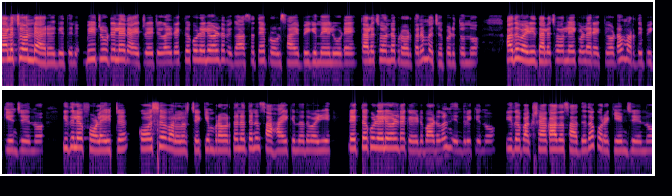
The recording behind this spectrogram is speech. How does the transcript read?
തലച്ചോറിന്റെ ആരോഗ്യത്തിന് ബീട്രൂട്ടിലെ നൈട്രേറ്റുകൾ രക്തക്കുഴലുകളുടെ വികാസത്തെ പ്രോത്സാഹിപ്പിക്കുന്നതിലൂടെ തലച്ചോറിന്റെ പ്രവർത്തനം മെച്ചപ്പെടുത്തുന്നു. അതുവഴി തലച്ചോറിലേക്കുള്ള രക്തയോട്ടം വർദ്ധിപ്പിക്കുകയും ചെയ്യുന്നു. ഇതിലെ ഫോളേറ്റ് കോശ വളർച്ചയ്ക്കും പ്രവർത്തനത്തിനും സഹായിക്കുന്നത് വഴി രക്തക്കുഴലുകളുടെ കേടുപാടുകൾ നിയന്ത്രിക്കുന്നു. ഇത് പക്ഷാഘാത സാധ്യത കുറയ്ക്കുകയും ചെയ്യുന്നു.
